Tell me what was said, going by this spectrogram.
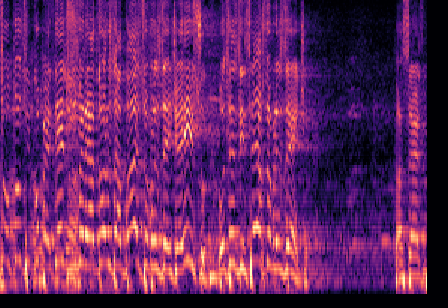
São todos incompetentes os vereadores da base, senhor presidente, é isso? Vocês encerram, senhor presidente? Tá certo.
